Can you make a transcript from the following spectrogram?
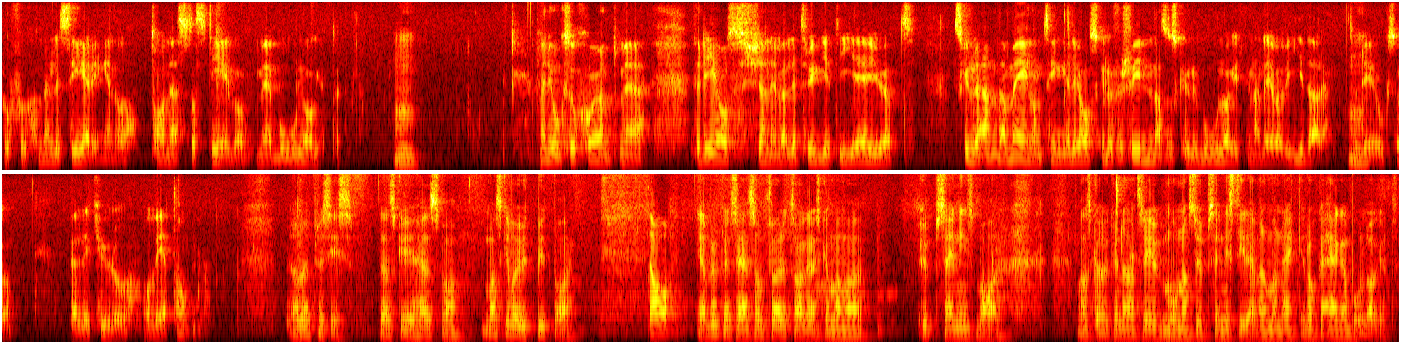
professionaliseringen och ta nästa steg med bolaget. Mm. Men det är också skönt med, för det jag känner väldigt trygghet i är ju att skulle det hända mig någonting eller jag skulle försvinna så skulle bolaget kunna leva vidare. Så mm. det är också väldigt kul att, att veta om. Ja, men precis. Den ska ju helst vara, man ska vara utbytbar. Ja. Jag brukar säga att som företagare ska man vara uppsägningsbar. Man ska kunna ha tre månaders uppsägningstid även om man råkar äga bolaget.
